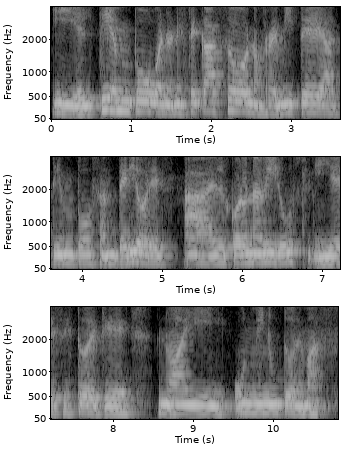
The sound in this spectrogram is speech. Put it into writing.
y el tiempo, bueno, en este caso nos remite a tiempos anteriores al coronavirus y es esto de que no hay un minuto de más.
